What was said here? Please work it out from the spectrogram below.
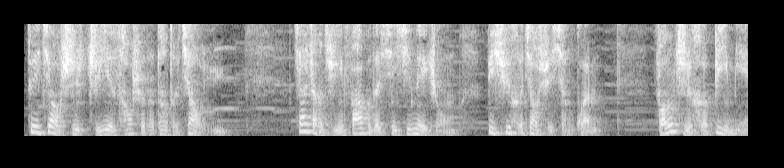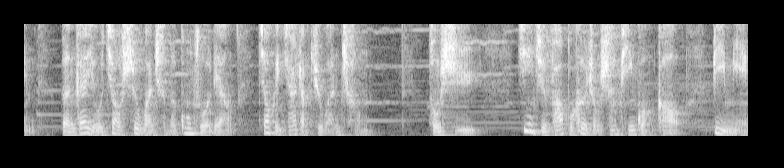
对教师职业操守的道德教育，家长群发布的信息内容必须和教学相关，防止和避免本该由教师完成的工作量交给家长去完成。同时，禁止发布各种商品广告，避免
